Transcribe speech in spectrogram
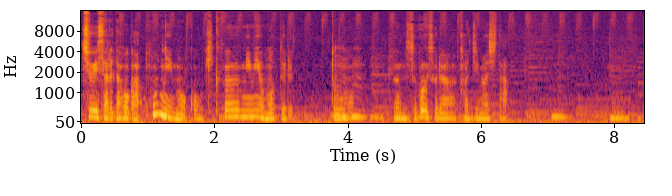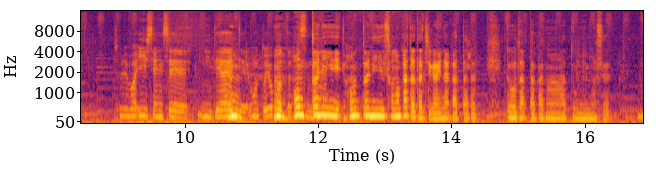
注意された方が本人もこう聞く耳を持ってると思う、んうんすごいそれは感じました。うん。うん。うんそれはいい先生に出会えて、本当良かったですね。うん本当に本当にその方たちがいなかったらどうだったかなと思います。うん。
